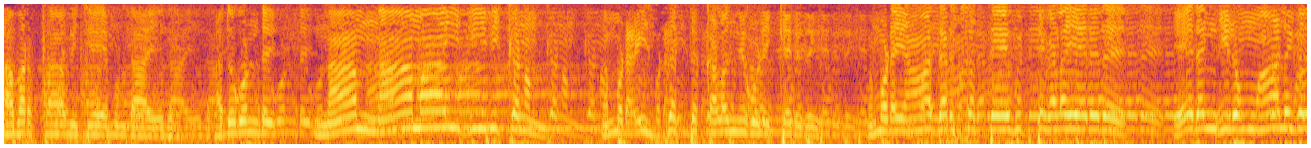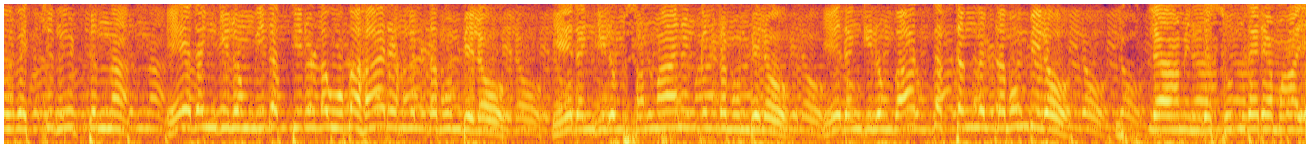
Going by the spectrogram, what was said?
അവർക്ക് ആ വിജയമുണ്ടായത്. അതുകൊണ്ട് നാം നാമായി ജീവിക്കണം. നമ്മുടെ ഇസ്സത്ത് കളഞ്ഞു കുളിക്കരുത്. നമ്മുടെ ആദർശത്തെ വിട്ടുകളയരുത്. ഏതെങ്കിലും ആളുകൾ വെച്ച് നീട്ടുന്ന ഏതെങ്കിലും വിധത്തിലുള്ള ഉപഹാരങ്ങളുടെ മുമ്പിലോ ഏതെങ്കിലും സമ്മാനങ്ങളുടെ മുമ്പിലോ ഏതെങ്കിലും വാഗ്ദത്തങ്ങളുടെ മുമ്പിലോ ഇസ്ലാമിന്റെ സുന്ദരമായ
